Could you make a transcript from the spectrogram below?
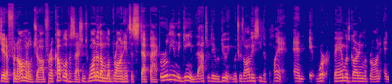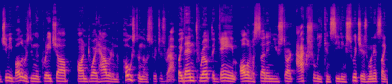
did a phenomenal job for a couple of possessions. One of them, LeBron hits a step back early in the game. That's what they were doing, which was obviously the plan, and it worked. Bam was guarding LeBron, and Jimmy Butler was doing a great job on Dwight Howard in the post when those switches wrapped. But then throughout the game, all of a sudden you start actually conceding switches when it's like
